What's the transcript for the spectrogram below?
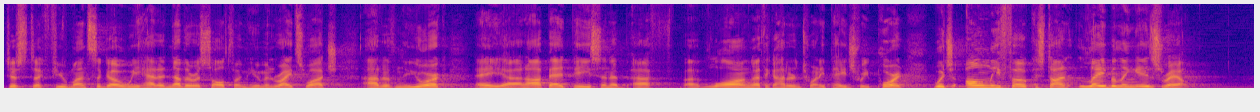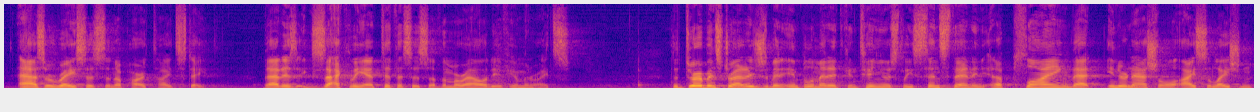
Just a few months ago, we had another assault from Human Rights Watch out of New York, a, uh, an op ed piece and a, a, a long, I think 120 page report, which only focused on labeling Israel as a racist and apartheid state. That is exactly antithesis of the morality of human rights. The Durban strategies have been implemented continuously since then in applying that international isolation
